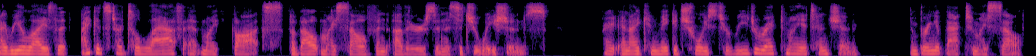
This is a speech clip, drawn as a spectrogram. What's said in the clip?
I realized that I could start to laugh at my thoughts about myself and others in the situations, right? And I can make a choice to redirect my attention and bring it back to myself.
